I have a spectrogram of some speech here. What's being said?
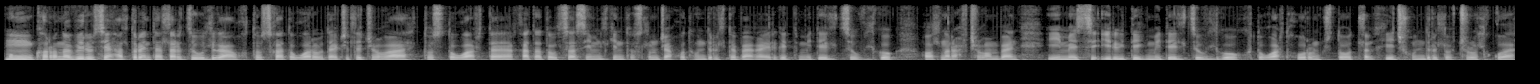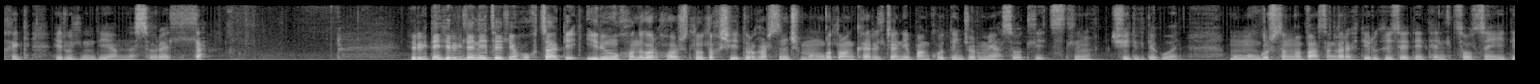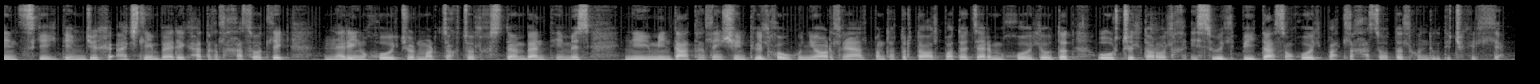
Мөн коронавирусын халдварын талаар зөвлөгөө авах тусгай дугаарууд ажиллаж байгаа. Тус дугаарт гадаад улсаас эмнэлгийн тусламж авахд хүндрэлтэй байгаа иргэд мэдээлэл зөвлөгөөг олноор авч байгаа юм байна. Иймээс иргэдийг мэдээлэл зөвлөгөө өгөх дугаарт хурамч дуудлага хийж хүндрэл учруулахгүй байхыг эрүүл мэндийн яамнаас уриаллаа. Иргэдийн хэрэглээний зээлийн хугацааг 90 хоногоор хойшлуулах шийдвэр гарсан ч Монгол банк арилжааны банкуудын журмын асуудал эцэслэн шийдэгдээгүй байна мөн өнгөрсөн баасан гарагт ерөнхий сайдын танилцуулсан эдийн засгийг дэмжих ажлын байрыг хадгалах асуудлыг нарийн хууль журмаар зохицуулах ёстой байна. Тиймээс нийгмийн даатгалын шимтгэл хувь хүний орлогын албан тодортой холбоотой зарим хуулиудад өөрчлөлт оруулах эсвэл бие даасан хууль батлах асуудал хөндөгдөж эхэллээ.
